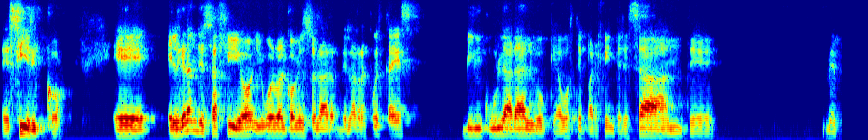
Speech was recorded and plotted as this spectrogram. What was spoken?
de circo. Eh, el gran desafío, y vuelvo al comienzo de la, de la, respuesta, es vincular algo que a vos te parezca interesante. Me,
